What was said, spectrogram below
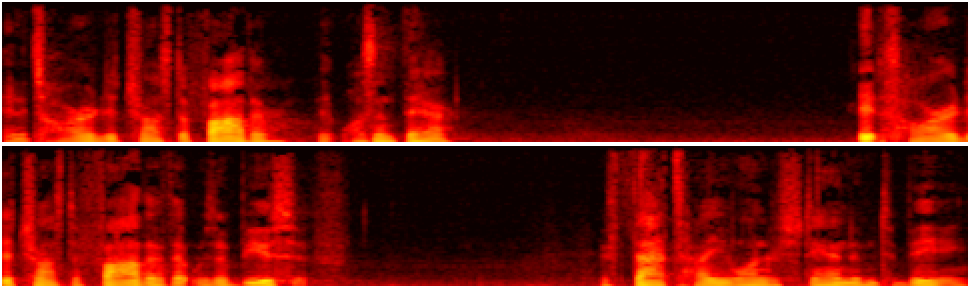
And it's hard to trust a father that wasn't there. It's hard to trust a father that was abusive if that's how you understand him to be.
